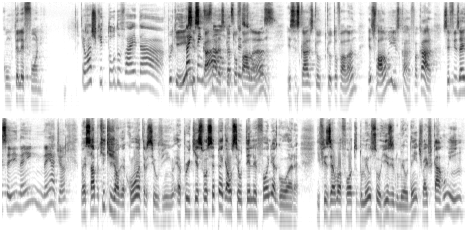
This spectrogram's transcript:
com telefone. Eu acho que tudo vai dar. Porque esses caras que eu tô pessoas. falando, esses caras que eu, que eu tô falando, eles falam isso, cara. Fala, cara, se você fizer isso aí, nem, nem adianta. Mas sabe o que, que joga contra, Silvinho? É porque se você pegar o seu telefone agora e fizer uma foto do meu sorriso e do meu dente, vai ficar ruim.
